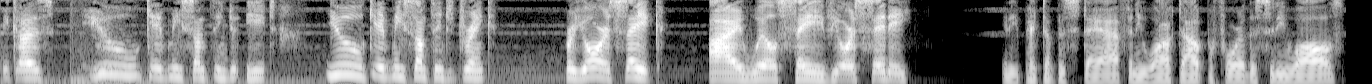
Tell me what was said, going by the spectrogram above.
because you gave me something to eat. You gave me something to drink. For your sake, I will save your city. And he picked up his staff and he walked out before the city walls.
